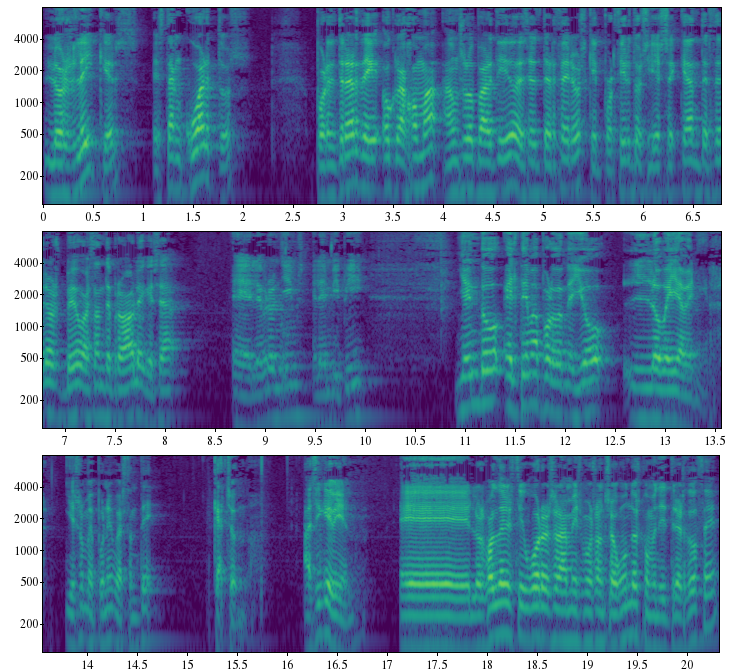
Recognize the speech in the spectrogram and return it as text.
los Lakers están cuartos por detrás de Oklahoma a un solo partido de ser terceros, que por cierto, si quedan terceros, veo bastante probable que sea eh, LeBron James el MVP, yendo el tema por donde yo lo veía venir. Y eso me pone bastante cachondo. Así que bien, eh, los Golden State Warriors ahora mismo son segundos con 23-12.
